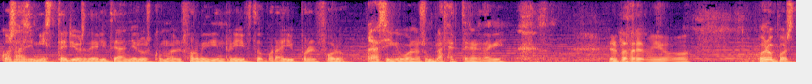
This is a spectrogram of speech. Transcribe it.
cosas y misterios de Elite Dangerous, como el Forbidden Rift o por ahí, por el foro. Así que bueno, es un placer tenerte aquí. El placer es mío. Bueno, pues,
